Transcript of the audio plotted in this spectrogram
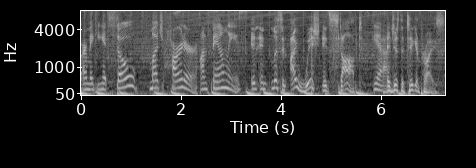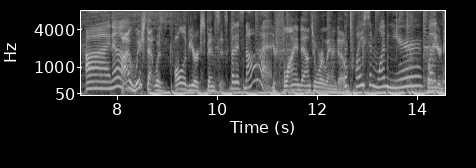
are making it so much harder on families. And, and listen, I wish it stopped Yeah. at just the ticket price. I know. I wish that was all of your expenses. but it's not. You're flying down to Orlando. but twice in one year? or like, you're what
